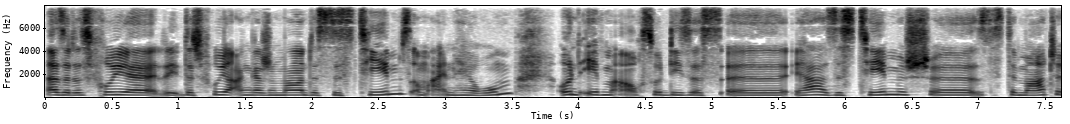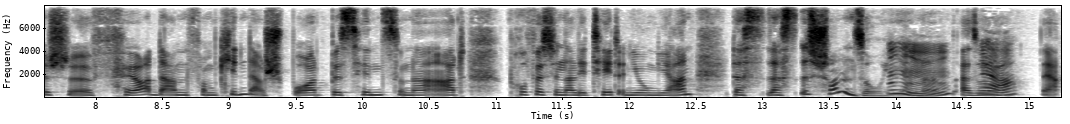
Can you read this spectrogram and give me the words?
Also das frühe, das frühe Engagement des Systems um einen herum und eben auch so dieses äh, ja, systemische, systematische Fördern vom Kindersport bis hin zu einer Art Professionalität in jungen Jahren. Das, das ist schon so hier. Ne? Mhm. Ne? Also, ja. ja.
